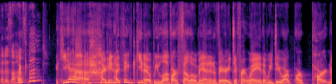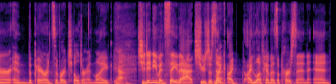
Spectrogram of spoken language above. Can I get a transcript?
but as a husband yeah. I mean, I think, you know, we love our fellow man in a very different way than we do our, our partner and the parents of our children. Like, Yeah. she didn't even say that. She was just like, I, I love him as a person. And,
